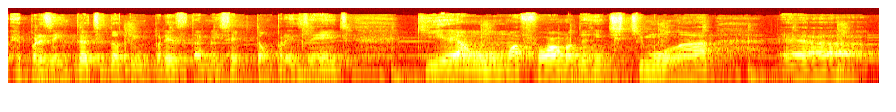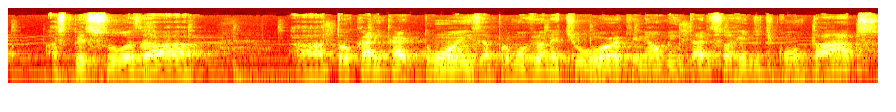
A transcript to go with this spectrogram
representantes da tua empresa também sempre estão presentes, que é uma forma da gente estimular é, as pessoas a, a trocarem cartões, a promover o network, né, aumentarem sua rede de contatos.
